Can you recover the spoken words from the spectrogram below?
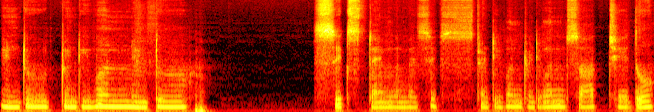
into 21 into 6 time 1 by 6 21 21 7 6 2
